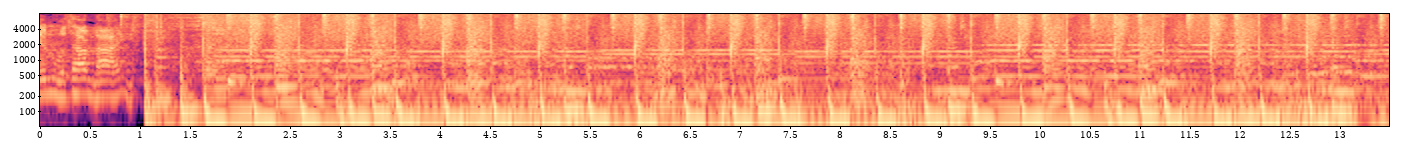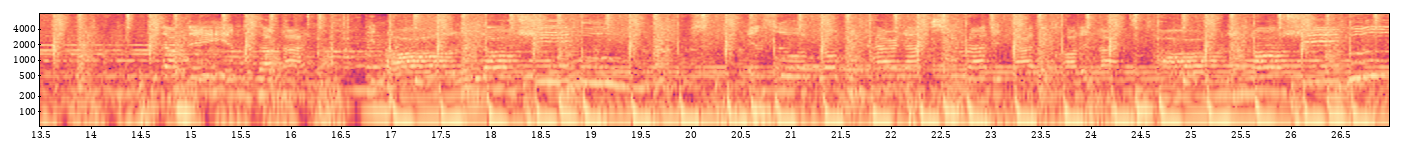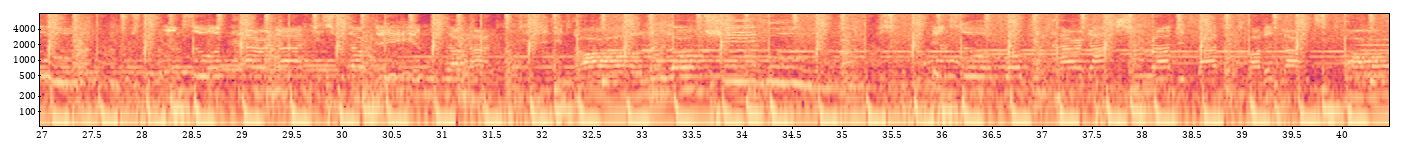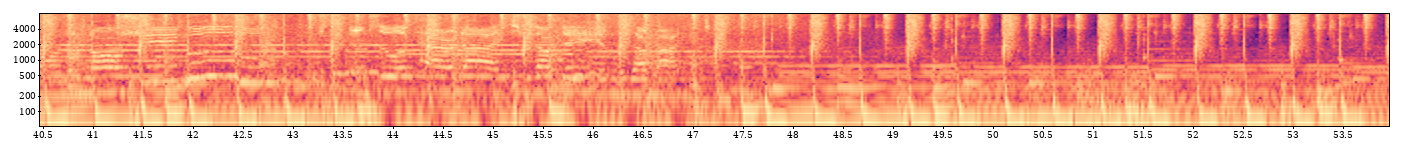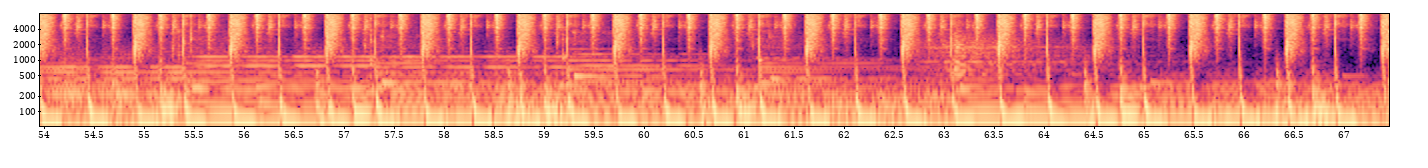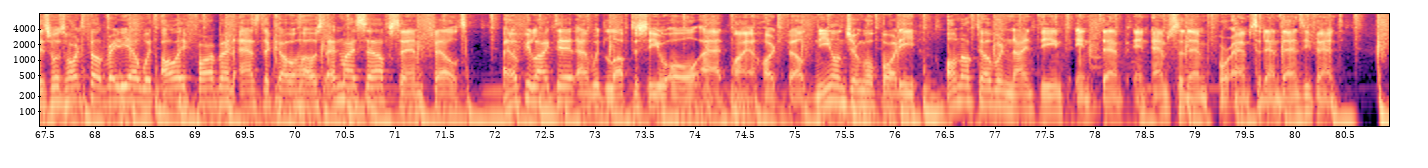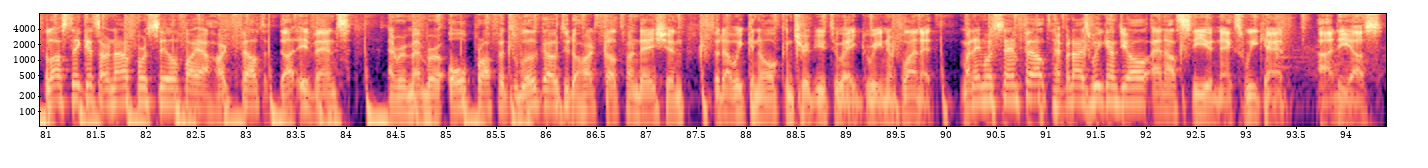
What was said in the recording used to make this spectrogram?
flying without light. was Heartfeldt Radio with Alle Farben as the co-host and myself, Sam Feldt. I hope you liked it and would love to see you all at my Heartfeldt Neon Jungle Party on October 19th in Temp in Amsterdam for Amsterdam Dance Event. The last tickets are now for sale via heartfeldt.events. And remember, all profits will go to the Heartfeldt Foundation so that we can all contribute to a greener planet. My name was Sam Feldt. Have a nice weekend, y'all, and I'll see you next weekend. Adios.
